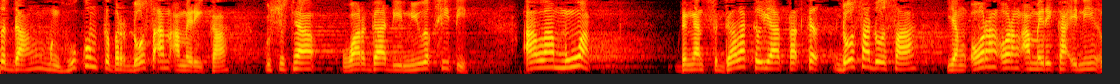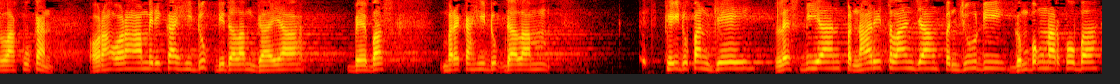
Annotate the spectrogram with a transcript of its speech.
sedang menghukum keberdosaan Amerika, khususnya warga di New York City. Allah muak dengan segala kelihatan dosa-dosa yang orang-orang Amerika ini lakukan. Orang-orang Amerika hidup di dalam gaya bebas, mereka hidup dalam kehidupan gay, lesbian, penari telanjang, penjudi, gembong narkoba,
